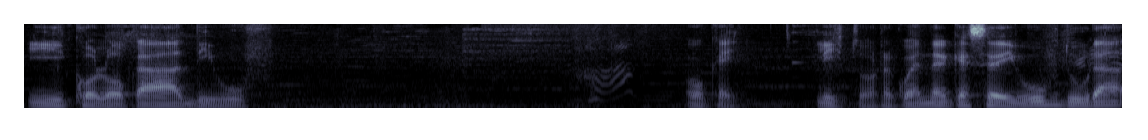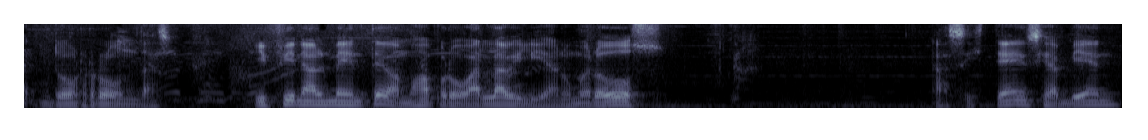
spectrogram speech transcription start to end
y coloca debuff. Ok, listo. Recuerden que ese debuff dura dos rondas. Y finalmente vamos a probar la habilidad número 2. Asistencia, bien.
